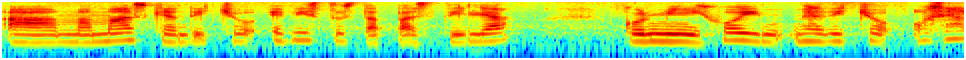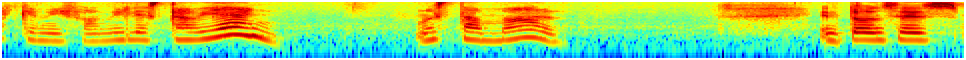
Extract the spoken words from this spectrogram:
a mamás que han dicho, he visto esta pastilla con mi hijo y me ha dicho, o sea que mi familia está bien, no está mal. Entonces,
